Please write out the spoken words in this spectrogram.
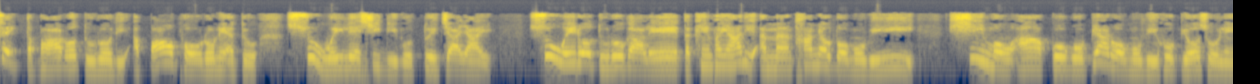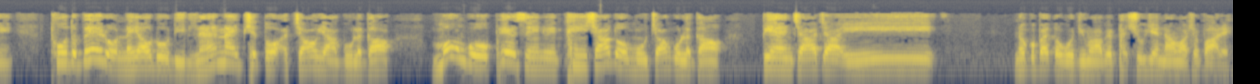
ကြိတ်တပါးသောသူတို့သည်အပေါင်းဖော်တို့နှင့်အတူစုဝေးလျက်ရှိသည်ကိုတွေ့ကြရ၏စုဝေးသောသူတို့ကလည်းသခင်ဖျားသည်အမှန်ထမြောက်တော်မူပြီရှိမုံအားကိုကိုပြတော်မူပြီဟုပြောဆိုလျင်ထိုတပည့်တော်နှစ်ယောက်တို့သည်လမ်း၌ဖြစ်သောအကြောင်းအရာကို၎င်း မုံကိုဖဲ့စဉ်တွင် ထင်ရှားတော်မူကြောင်းကို၎င်းပြန်ကြားကြ၏နှုတ်ကပတ်တော်ကိုဒီမှာပဲဖတ်ရှုရနာမှာဖြစ်ပါတယ်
